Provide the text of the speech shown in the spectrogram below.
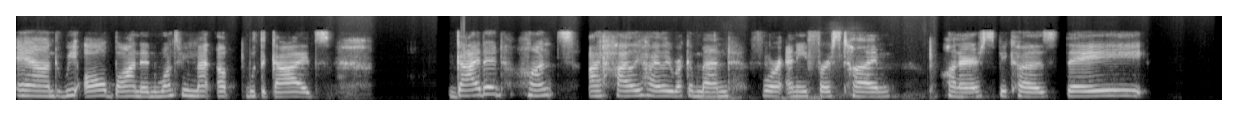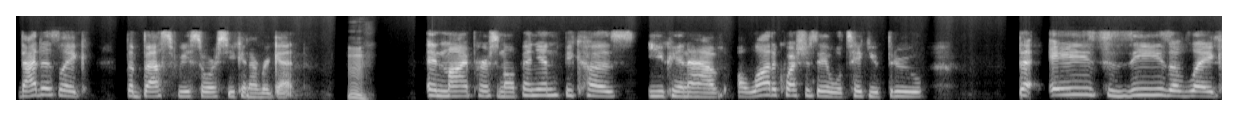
And we all bonded once we met up with the guides. Guided hunts, I highly, highly recommend for any first time hunters because they, that is like the best resource you can ever get. Hmm. In my personal opinion, because you can have a lot of questions, they will take you through the A's to Z's of like,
